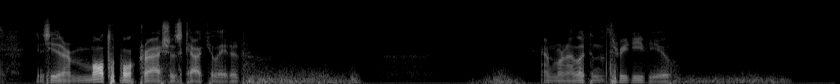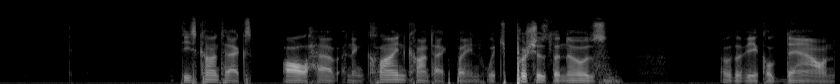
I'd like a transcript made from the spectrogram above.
you can see there are multiple crashes calculated. And when I look in the 3D view, these contacts all have an inclined contact plane, which pushes the nose of the vehicle down.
